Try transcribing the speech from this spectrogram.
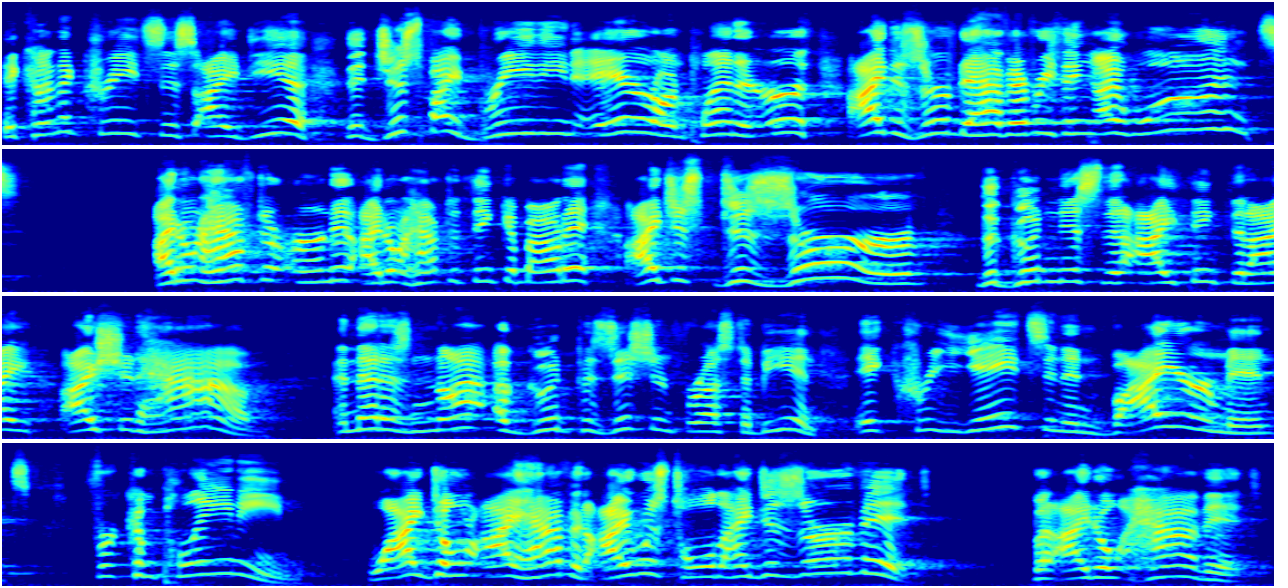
It kind of creates this idea that just by breathing air on planet Earth, I deserve to have everything I want. I don't have to earn it. I don't have to think about it. I just deserve the goodness that I think that I, I should have. And that is not a good position for us to be in. It creates an environment for complaining. Why don't I have it? I was told I deserve it, but I don't have it.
